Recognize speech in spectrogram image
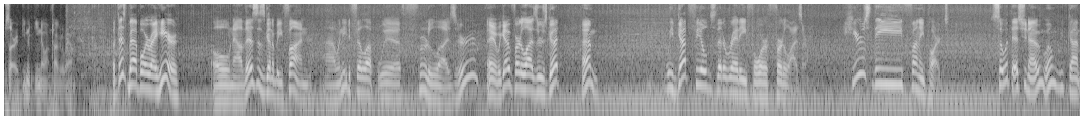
sorry, you, you know what I'm talking about. But this bad boy right here, oh, now this is going to be fun. Uh, we need to fill up with fertilizer. There we go. Fertilizer's good. Um, we've got fields that are ready for fertilizer. Here's the funny part. So with this, you know, well, we've got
